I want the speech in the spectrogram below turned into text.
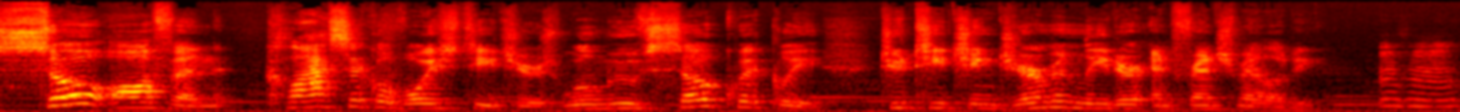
So often, classical voice teachers will move so quickly to teaching German lieder and French melody. Mhm.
